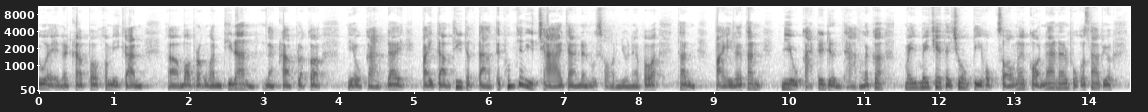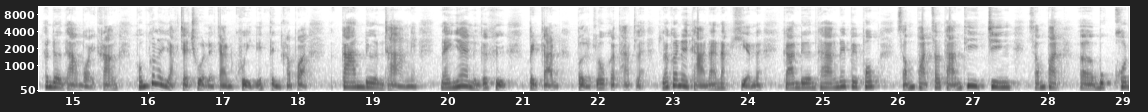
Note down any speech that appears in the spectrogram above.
ด้วยนะครับ เพราะเขามีการอมอบรางวัลที่นั่นนะครับ แล้วก็มีโอกาสได้ไปตามที่ต่างๆ แต่ผมยังอิจฉาอาจารย์อนุสรอยู่นะ เพราะว่าท่านไปแล้วท่านมีโอกาสได้เดินทาง แล้วก็ไม่ไม่ใช่แต่ช่วงปี 62 นะก่อนหน้านั้นผมก็ทราบอยู่ว่าท่านเดินทางบ่อยครั้ง ผมก็เลยอยากจะชวนอาจารย์คุยนิดหนึ่งครับว่า การเดินทางเนี่ยในแง่หนึ่งก็คือเป็นการเปิดโลกทัศน์แหละ แล้วก็ในฐานะนักเขียนนะการเดินทางได้ไปพบสัมผัสสถานที่จริง สัมผัสบุคคล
